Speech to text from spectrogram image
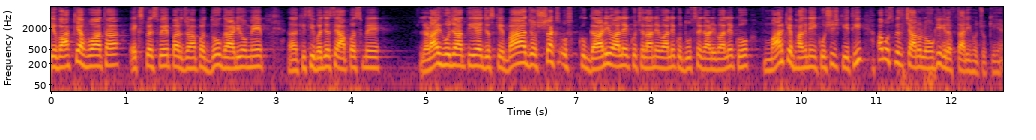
ये वाक्य हुआ था एक्सप्रेसवे पर, जहाँ पर दो गाड़ियों में किसी वजह से आपस में लड़ाई हो जाती है, जिसके बाद जो शख्स उसको गाड़ी वाले को चलाने वाले को, दूसरे गाड़ी वाले को मार के भागने की कोशिश की थी, अब उसमें से चारों लोगों की गिरफ्तारी हो चुकी है।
